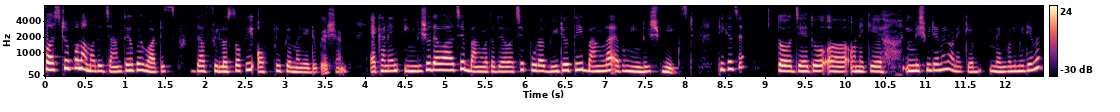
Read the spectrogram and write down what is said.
ফার্স্ট অফ অল আমাদের জানতে হবে what is the philosophy of pre primary education এখানে ইংলিশও দেওয়া আছে, বাংলাতেও দেওয়া আছে, পুরো ভিডিওতেই বাংলা এবং ইংলিশ মিক্সড ঠিক আছে? তো যেহেতু অনেকে ইংলিশ মিডিয়ামের অনেকে বেঙ্গলি মিডিয়ামের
